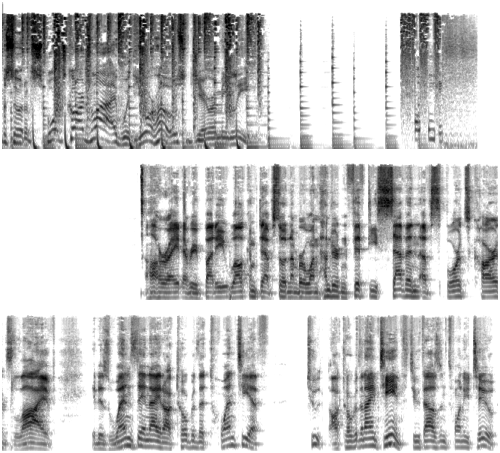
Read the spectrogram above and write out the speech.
episode of Sports Cards Live with your host, Jeremy Lee. All right, everybody. Welcome to episode number 157 of Sports Cards Live. It is Wednesday night, October the 20th, to October the 19th, 2022.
